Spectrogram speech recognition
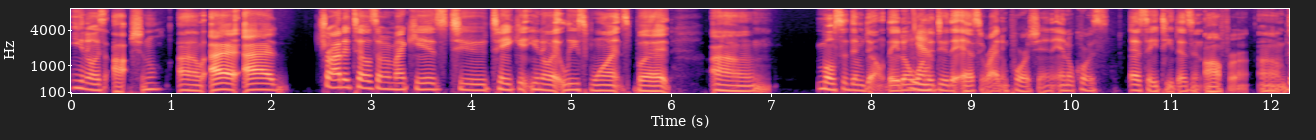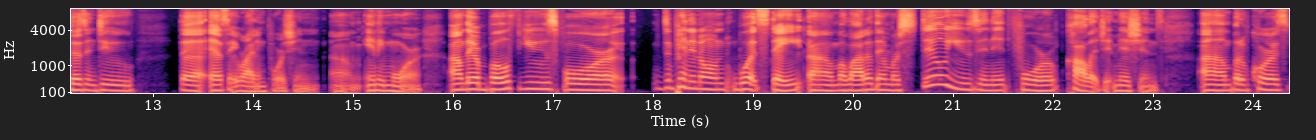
you know it's optional. Um, I I try to tell some of my kids to take it. You know, at least once, but um, most of them don't. They don't yeah. want to do the essay writing portion, and of course, SAT doesn't offer, um, doesn't do the essay writing portion um, anymore. Um, they're both used for depending on what state, um, a lot of them are still using it for college admissions. Um, but of course,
